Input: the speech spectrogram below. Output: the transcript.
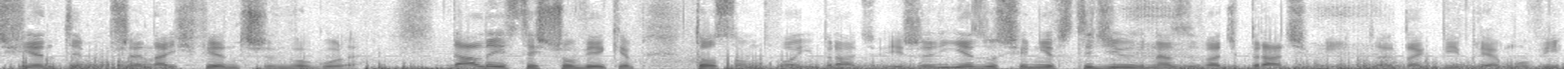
świętym, przenajświętszym w ogóle. Dalej jesteś człowiekiem. To są twoi bracia. Jeżeli Jezus się nie wstydził ich nazywać braćmi, to tak Biblia mówi,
